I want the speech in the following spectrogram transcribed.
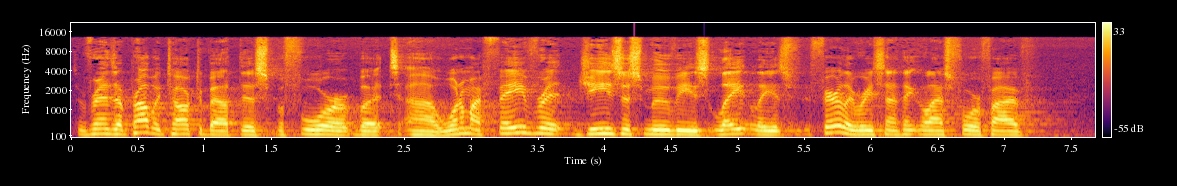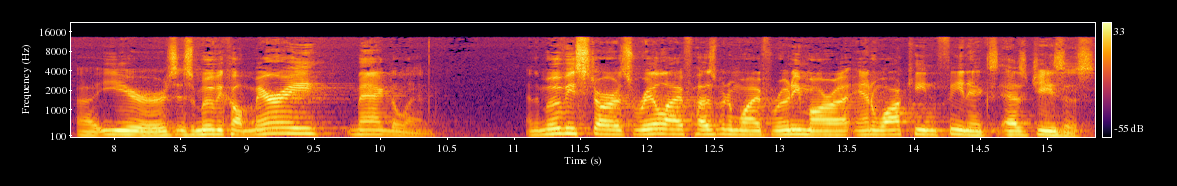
So, friends, I've probably talked about this before, but uh, one of my favorite Jesus movies lately, it's fairly recent, I think the last four or five uh, years, is a movie called Mary Magdalene. And the movie stars real life husband and wife Rooney Mara and Joaquin Phoenix as Jesus,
